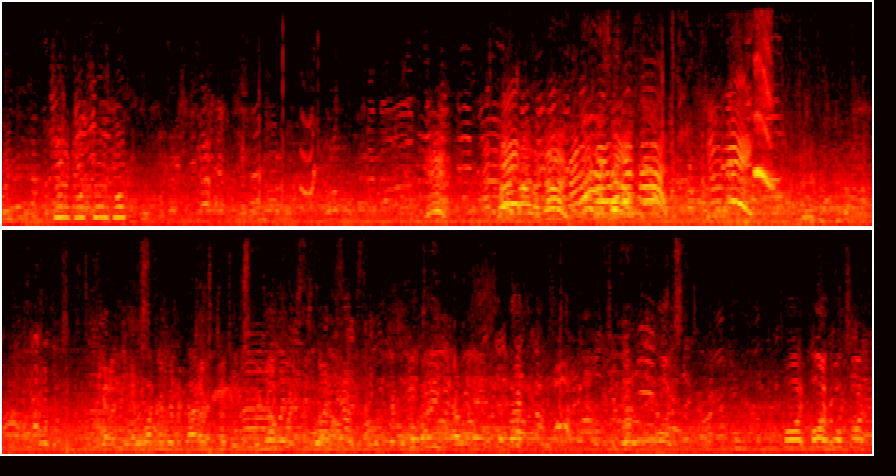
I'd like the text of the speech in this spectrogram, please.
Shoot it good, shoot it good. Five, five, walk side,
